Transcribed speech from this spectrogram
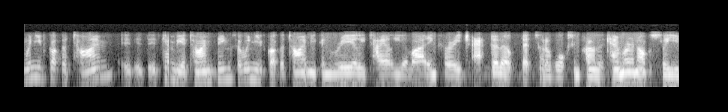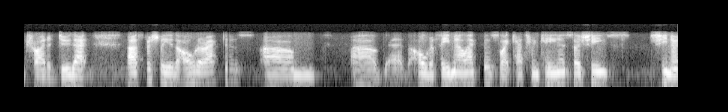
when you've got the time, it, it, it can be a time thing. So when you've got the time, you can really tailor your lighting for each actor that, that sort of walks in front of the camera. And obviously, you try to do that, uh, especially the older actors, um, uh, older female actors like Catherine Keener. So she's, she, you know,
